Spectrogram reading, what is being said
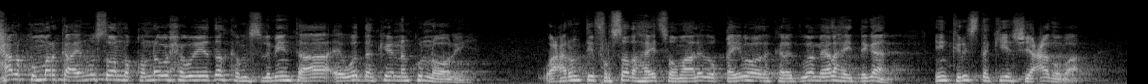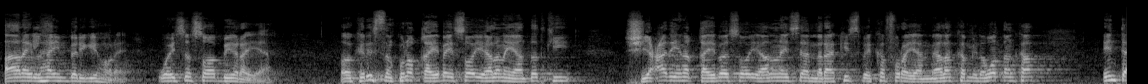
Xalku marka aynu u soo noqonno waxa weeye dadka muslimiinta ah ee waddankeennan ku nooli. Waxaa runtii fursad ahayd soomaalidu qaybahooda kala duwan meelahay degaan in kiristankiiyo shiicaduba aanay lahayn berigii hore. Wayse soo biirayaan. Oo kiristankuna qaybay soo yeelanayaan dadkii. Shiicadiina qaybay soo yeelanaysaa maraakiis bay ka furayaan meelo ka mida waddanka inta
